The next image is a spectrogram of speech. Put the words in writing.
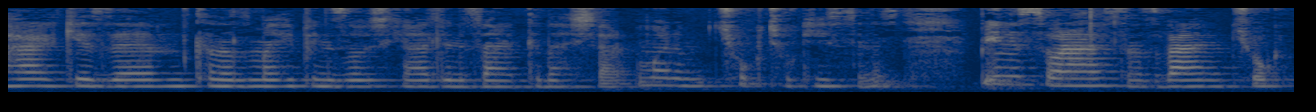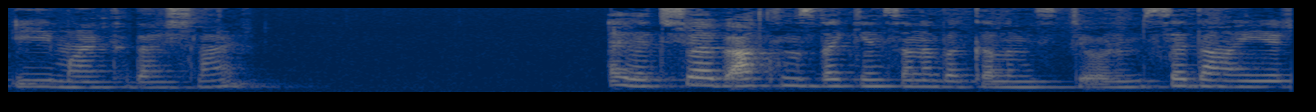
herkese. Kanalıma hepiniz hoş geldiniz arkadaşlar. Umarım çok çok iyisiniz. Beni sorarsanız ben çok iyiyim arkadaşlar. Evet şöyle bir aklınızdaki insana bakalım istiyorum. Size dair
